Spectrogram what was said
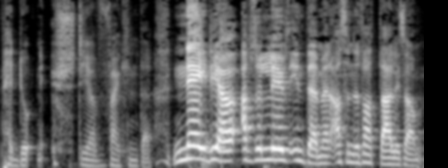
pedo, nej usch det gör jag verkligen inte. Nej det gör jag absolut inte men alltså ni fattar liksom.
